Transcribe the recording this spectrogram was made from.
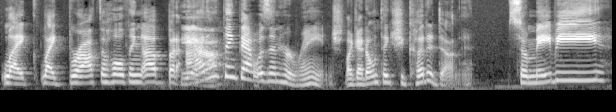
like like brought the whole thing up. But I don't think that was in her range. Like I don't think she could have done it. So maybe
